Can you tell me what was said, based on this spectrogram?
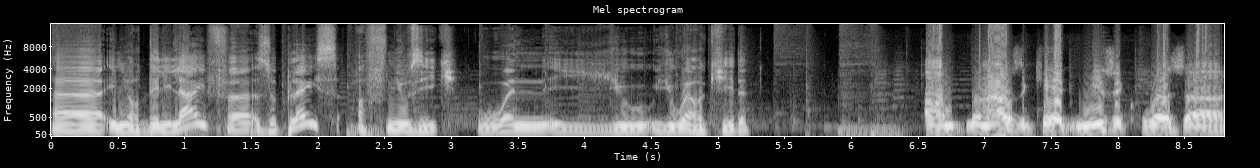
uh, in your daily life uh, the place of music when you, you were a kid? Um, when I was a kid, music was uh,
